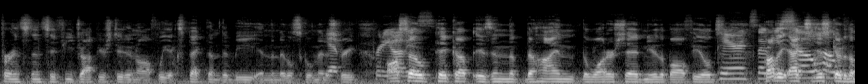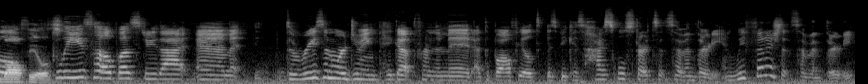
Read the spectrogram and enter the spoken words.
For instance, if you drop your student off, we expect them to be in the middle school ministry. pretty also, obvious. pickup is in the behind the watershed near the ball fields. Parents, Probably so actually just go to the ball fields. Please help us do that. Um, the reason we're doing pickup from the mid at the ball fields is because high school starts at 7.30 and we finish at 7.30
